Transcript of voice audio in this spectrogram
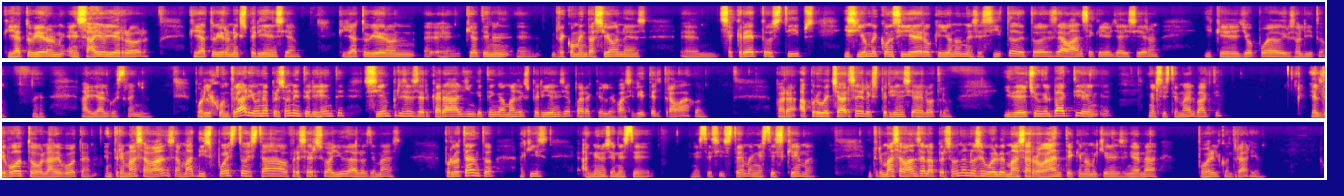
que ya tuvieron ensayo y error, que ya tuvieron experiencia, que ya tuvieron, eh, eh, que ya tienen eh, recomendaciones, secretos, tips. Y si yo me considero que yo no necesito de todo ese avance que ellos ya hicieron y que yo puedo ir solito, hay algo extraño. Por el contrario, una persona inteligente siempre se acercará a alguien que tenga más experiencia para que le facilite el trabajo, para aprovecharse de la experiencia del otro. Y de hecho en el Bhakti, en, el sistema del Bhakti, el devoto o la devota, entre más avanza, más dispuesto está a ofrecer su ayuda a los demás. Por lo tanto, aquí, al menos en este, en este sistema, en este esquema, entre más avanza la persona, no se vuelve más arrogante, que no me quiere enseñar nada. Por el contrario,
